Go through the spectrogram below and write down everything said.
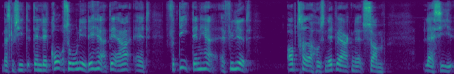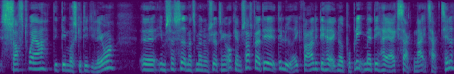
hvad skal vi sige, den lidt grå zone i det her, det er, at fordi den her affiliate optræder hos netværkene som, lad os sige, software, det, det er måske det, de laver, øh, jamen så sidder man som annoncør og tænker, okay, men software, det, det lyder ikke farligt, det har jeg ikke noget problem med, det har jeg ikke sagt nej tak til,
